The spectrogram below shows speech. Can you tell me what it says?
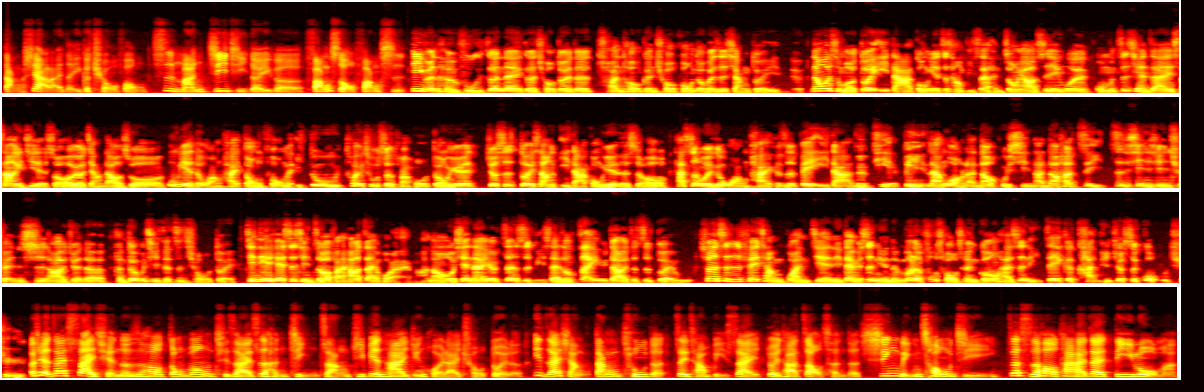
挡下来的一个球风是蛮积极的一个防守方式。应援横幅跟那个球队的传统跟球风都会是相对应的。那为什么对伊达工业这场比赛很重要？是因为我们之前在上一集的时候有讲到说，乌野的王牌东风一度退出社团活动，因为就是对上伊达工业的时候，他身为一个王牌，可是被伊达的铁臂拦网拦到不行，拦到他自己自信心全失，然后觉得很对不起这支球队。经历一些事情之后，反正他要再回来嘛，然后现在又正式比赛中再遇到这支队伍算是非常关键，你等于是你能不能复仇成功，还是你这个坎你就是过不去。而且在赛前的时候，东风其实还是很紧张，即便他已经回来球队了，一直在想当初的这场比赛对他造成的心灵冲击。这时候他还在低落嘛，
